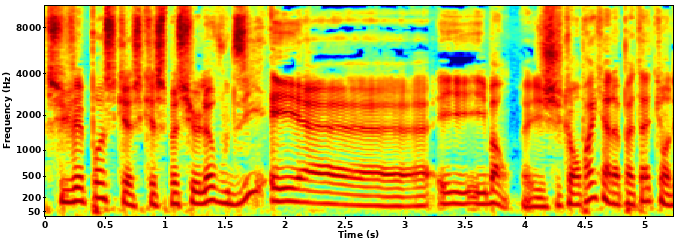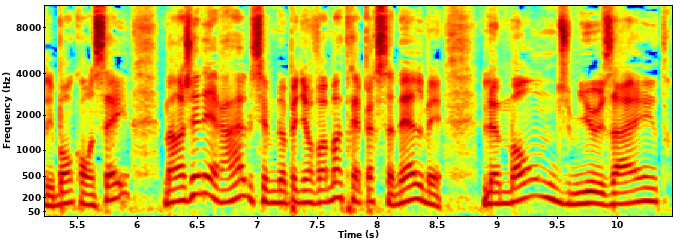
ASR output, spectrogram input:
suivez pas ce que ce que ce monsieur-là vous dit et euh, et, et bon, je comprends qu'il y en a peut-être qui ont des bons conseils, mais en général, c'est une opinion vraiment très personnelle, mais le monde du mieux-être,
